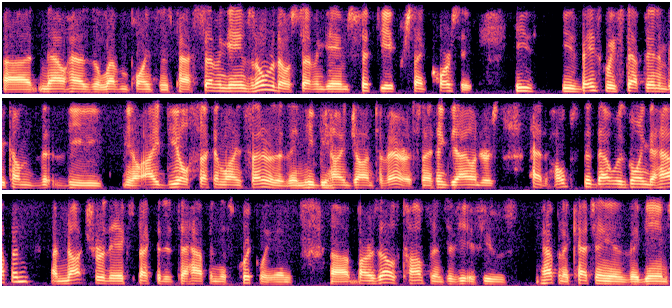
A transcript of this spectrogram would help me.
Uh, now has 11 points in his past seven games, and over those seven games, 58% Corsi. He's he's basically stepped in and become the, the you know ideal second line center that they need behind John Tavares. And I think the Islanders had hopes that that was going to happen. I'm not sure they expected it to happen this quickly. And uh, Barzal's confidence, if you if you happen to catch any of the games,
